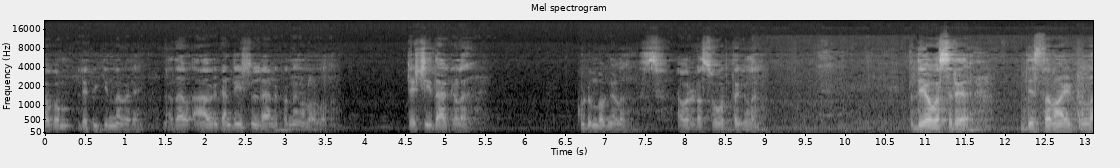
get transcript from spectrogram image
രോഗം ലഭിക്കുന്നവരെ. അത് ആ ഒരു കണ്ടീഷനിലാണ് ഇപ്പം നിങ്ങളുള്ളത്. രക്ഷിതാക്കൾ കുടുംബങ്ങൾ അവരുടെ സുഹൃത്തുക്കൾ ഉദ്യോഗസ്ഥര് വ്യത്യസ്തമായിട്ടുള്ള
